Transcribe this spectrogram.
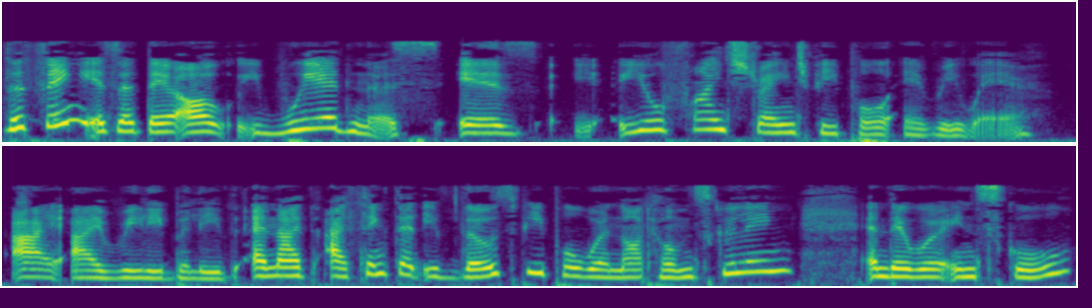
The thing is that there are weirdness is you'll find strange people everywhere. I, I really believe, and I, I think that if those people were not homeschooling and they were in school,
